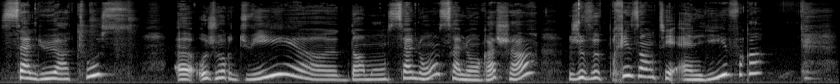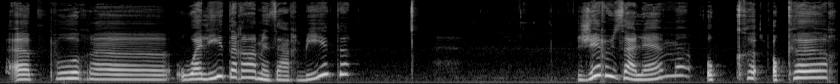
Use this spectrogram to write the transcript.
Salut à tous. Euh, Aujourd'hui, euh, dans mon salon, Salon Racha, je veux présenter un livre euh, pour euh, Walid Jérusalem au, cœur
